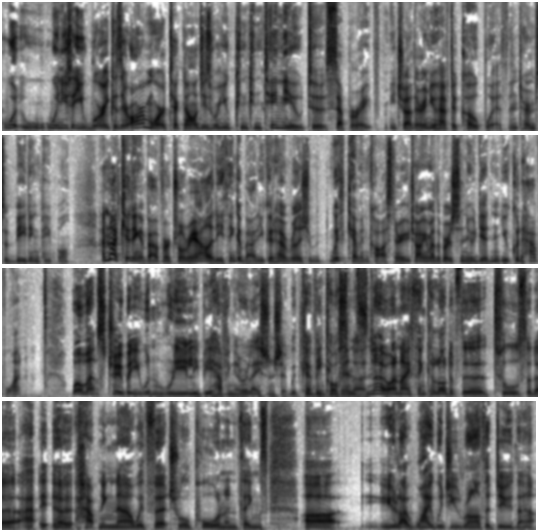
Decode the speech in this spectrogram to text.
what, when you say you worry because there are more technologies where you can continue to separate from each other and you have to cope with in terms of beating people. I'm not kidding about virtual reality. Think about it. You could have a relationship with kevin costner. You're talking about the person who didn't. You could have one well, that's true, but you wouldn't really be having a relationship with Kevin Costner. No, and I think a lot of the tools that are uh, happening now with virtual porn and things are you're like, why would you rather do that?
